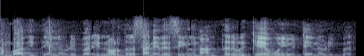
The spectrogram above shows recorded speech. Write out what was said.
சம்பாதித்தேன் அப்படிம்பார். இன்னொருத்தர் சனி தசையில் நான் தெருவுக்கே போய்விட்டேன் அப்படிம்பார்.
